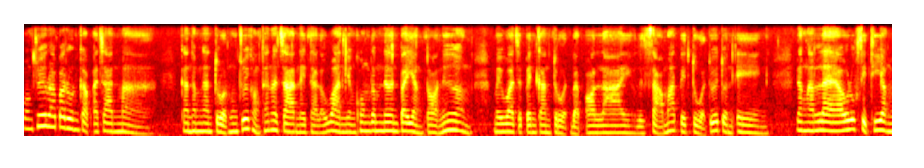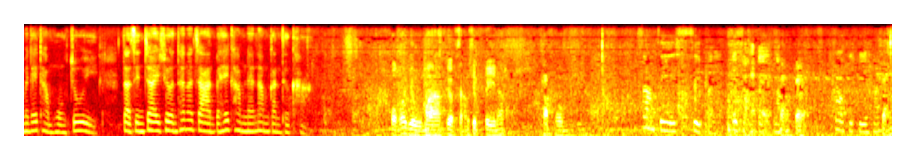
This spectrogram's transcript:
ฮวงจุ้ยรับปรุณกับอาจารย์หมา การทำงานตรวจฮวงจุ้ยของท่านอาจารย์ในแต่ละวันยังคงดำเนินไปอย่างต่อเนื่อง ไม่ว่าจะเป็นการตรวจแบบออนไลน์ หรือสามารถไปตรวจด้วยตนเอง ดังนั้นแล้วลูกศิษย์ที่ยังไม่ได้ทำฮวงจุ้ยตัดสินใจเชิญท่านอาจารย์ไปให้คำแนะนำกันเถอะค่ะ ผมก็อยู่มาเกือบ 30 ปีนะครับผมสร้างปีสี่แปดปีสามแปดเนาะสามแปด ก็กี่ปีคะสาม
